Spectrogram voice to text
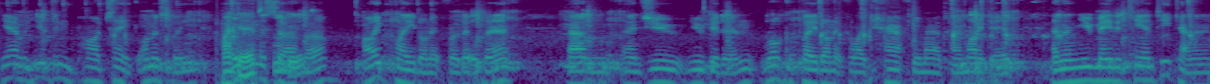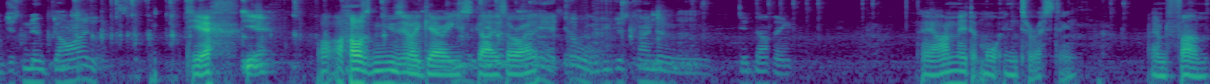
Yeah, but you didn't partake, honestly. I did. The server, I played on it for a little bit um, and you you didn't. Rocker played on it for like half the amount of time I did, and then you made a TNT cannon and just nuked our islands. Yeah. Yeah. I I wasn't using my Gary's guys, alright? Yeah, at all. You just kind of did nothing. Yeah, I made it more interesting and fun.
